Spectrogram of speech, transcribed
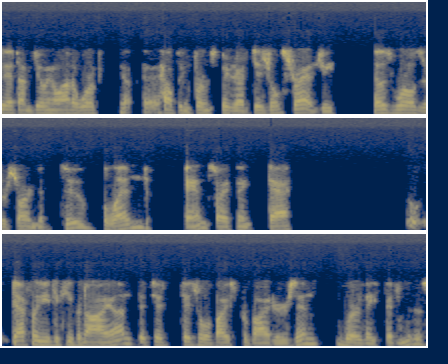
sit, I'm doing a lot of work uh, helping firms figure out digital strategy. Those worlds are starting to, to blend, and so I think that definitely need to keep an eye on the digital advice providers and where they fit into this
